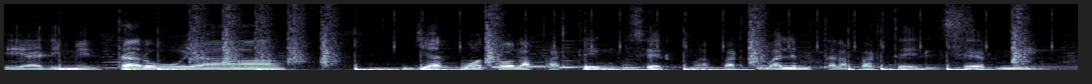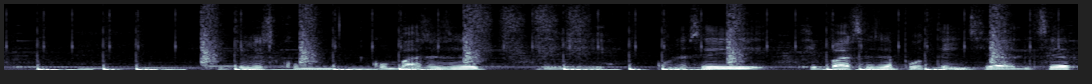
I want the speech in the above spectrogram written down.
eh, alimentar o voy a ya como toda la parte de un ser, como parte, voy a alimentar la parte del ser mío. Entonces con, con base, ese, con ese, base esa potencia del ser,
